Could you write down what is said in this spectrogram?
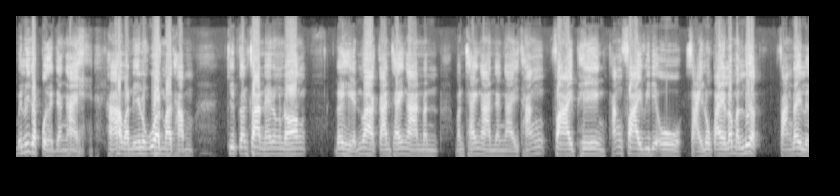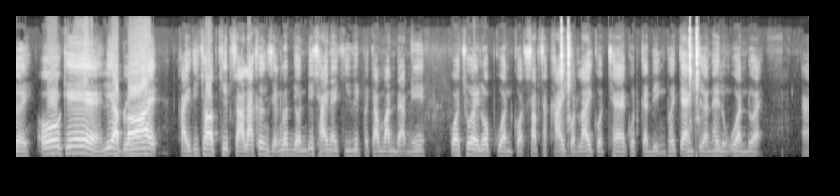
ไม่รู้จะเปิดยังไงฮะวันนี้ลุงอ้วนมาทำ คลิปสั้นๆ ให้น้องๆ ได้เห็นว่าการใช้งานมันมันใช้งานยังไง ทั้งไฟล์เพลง ทั้งไฟล์วิดีโอใส่ลงไปแล้วมันเลือกฟังได้เลย โอเค เรียบร้อย ใครที่ชอบคลิปสาระเครื่องเสียงรถยนต์ที่ใช้ในชีวิตประจำวันแบบนี้ ก็ช่วยรบกวนกด Subscribe กดไลค์กดแชร์กดกระดิ่ง เพื่อแจ้งเตือนให้ลุงอ้วนด้วยอ่า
